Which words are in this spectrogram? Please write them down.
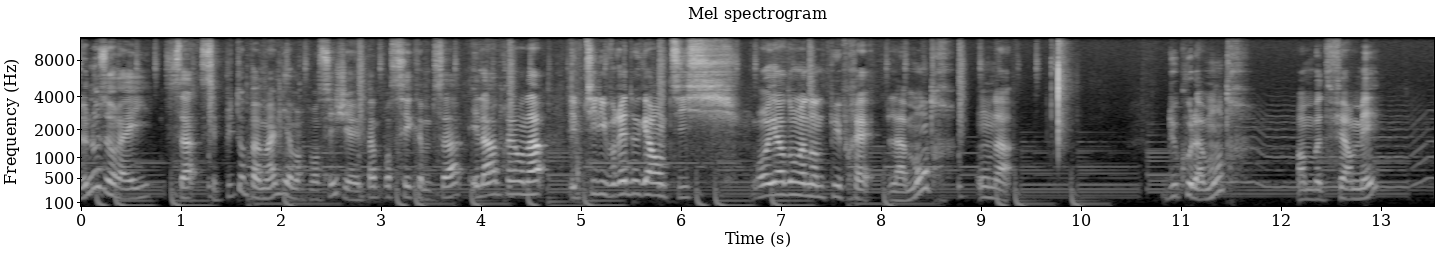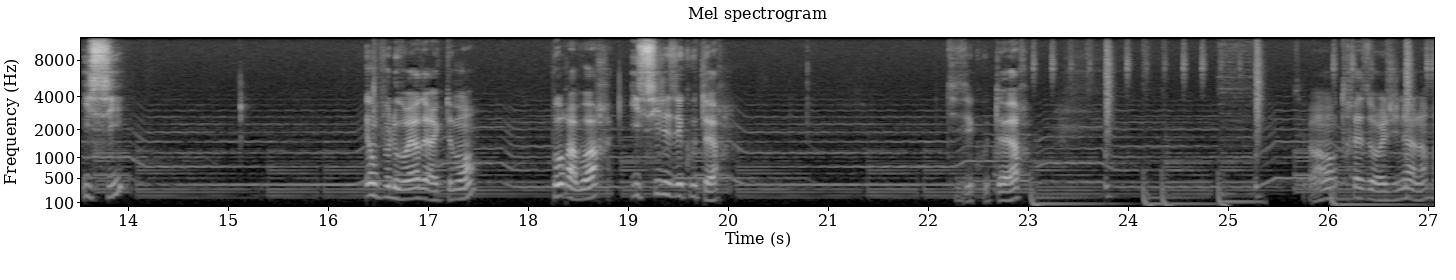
de nos oreilles. Ça, c'est plutôt pas mal d'y avoir pensé, j'y avais pas pensé comme ça. Et là, après, on a les petits livrets de garantie. Regardons maintenant de plus près la montre. On a du coup la montre en mode fermé ici. Et on peut l'ouvrir directement pour avoir ici les écouteurs. Petits écouteurs. C'est vraiment très original. Hein.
